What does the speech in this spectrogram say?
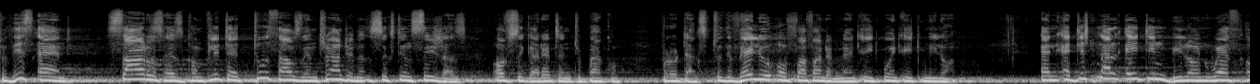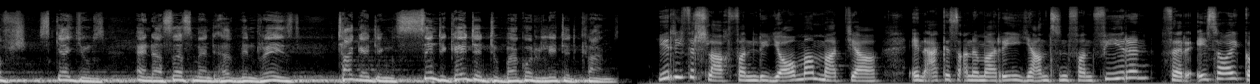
To this end, SARS has completed 2,316 seizures of cigarette and tobacco products to the value of 598.8 million. An additional 18 billion worth of schedules and assessment have been raised targeting syndicated tobacco related crimes. Hierdie verslag van Luyama Matja en ek is Anne Marie Jansen van Vuren vir SAK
